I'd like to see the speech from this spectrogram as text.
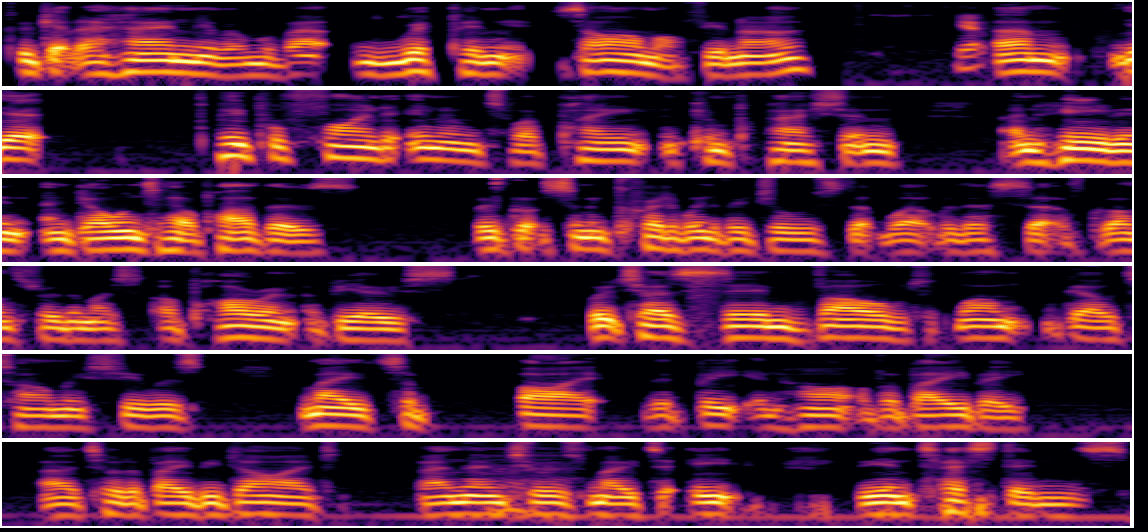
could get their hand near them without ripping its arm off. You know. Yep. Um, yet people find it in them to have pain and compassion and healing and go on to help others. We've got some incredible individuals that work with us that have gone through the most abhorrent abuse, which has involved one girl told me she was made to bite the beating heart of a baby until uh, the baby died and then she was made to eat the intestines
